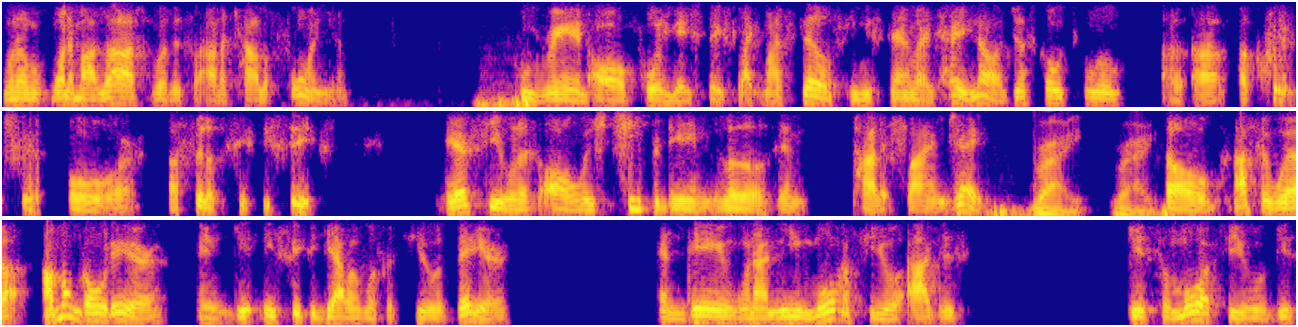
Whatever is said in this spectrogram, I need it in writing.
one of one of my lodge brothers out of California, who ran all 48 states like myself. He was saying like, "Hey, no, just go to a a, a QuikTrip or a Phillips 66. their fuel is always cheaper than Love's and Pilot Flying J. Right, right. So I said, well, I'm gonna go there and get me 50 gallons worth of fuel there, and then when I need more fuel, I just get some more fuel, get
